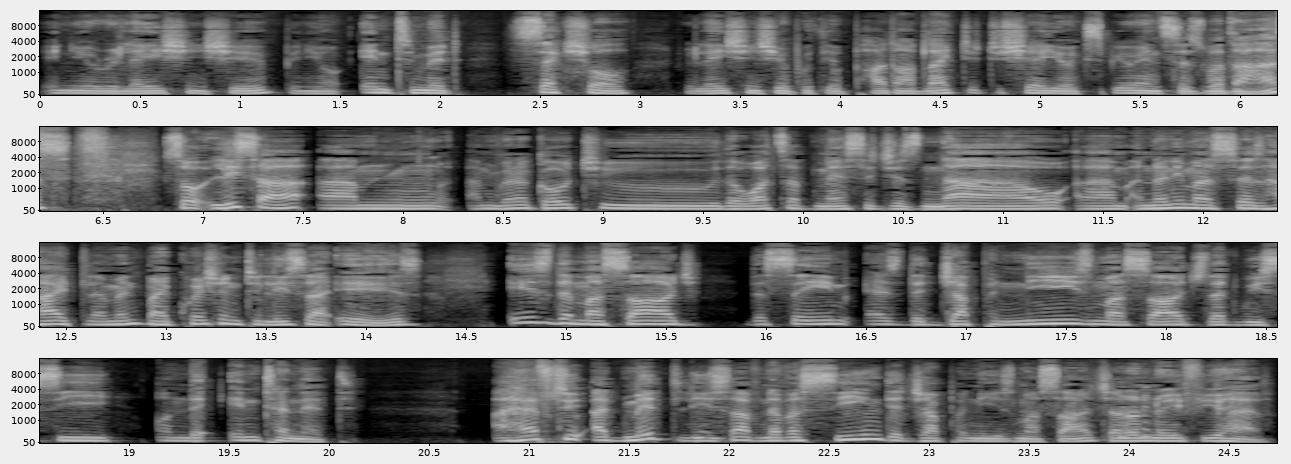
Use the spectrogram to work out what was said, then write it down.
in your relationship, in your intimate sexual relationship with your partner. I'd like you to share your experiences with us. So, Lisa, um, I'm going to go to the WhatsApp messages now. Um, Anonymous says, Hi, Clement. My question to Lisa is, is the massage the same as the Japanese massage that we see on the internet? I have to admit, Lisa, I've never seen the Japanese massage. I don't know if you have.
